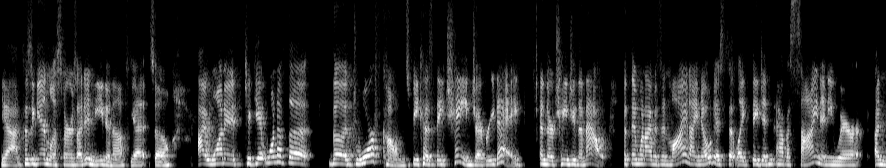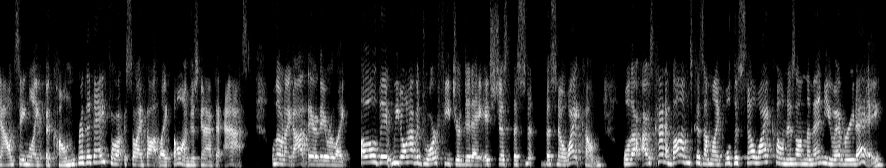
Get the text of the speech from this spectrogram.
Yeah. Because again, listeners, I didn't eat enough yet. So I wanted to get one of the the dwarf cones because they change every day. And they're changing them out. But then when I was in line, I noticed that like they didn't have a sign anywhere announcing like the cone for the day. So, so I thought like, oh, I'm just gonna have to ask. Well, then when I got there, they were like, oh, they, we don't have a dwarf feature today. It's just the sn- the Snow White cone. Well, that, I was kind of bummed because I'm like, well, the Snow White cone is on the menu every day.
